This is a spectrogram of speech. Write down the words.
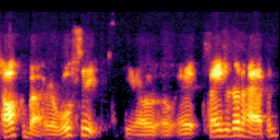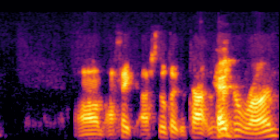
talk about here. We'll see. You know, it, things are going to happen. Um, I think I still think the Titans had to run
